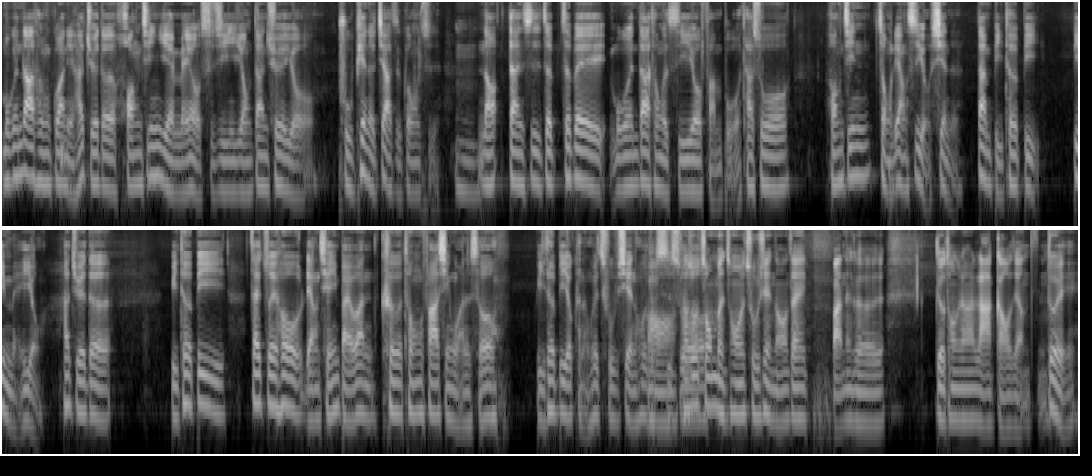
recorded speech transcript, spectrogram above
摩根大通的观点，他觉得黄金也没有实际应用，但却有普遍的价值共识。嗯，然后，但是这这被摩根大通的 CEO 反驳，他说黄金总量是有限的，但比特币并没有。他觉得比特币在最后两千一百万颗通发行完的时候，比特币有可能会出现，或者哦是，说，他说中本聪会出现，然后再把那个流通量拉高，这样子，对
